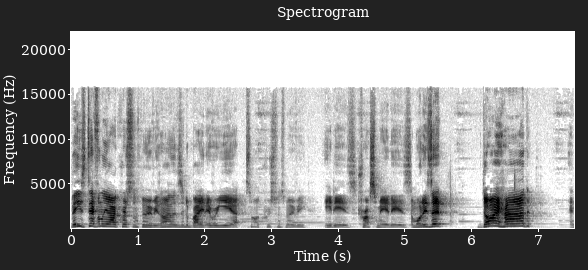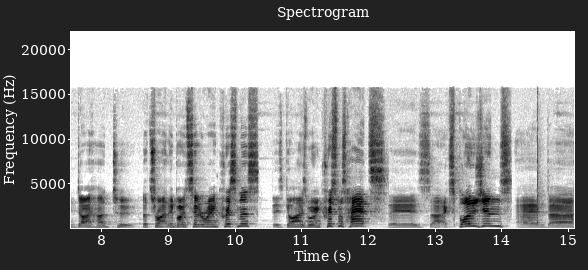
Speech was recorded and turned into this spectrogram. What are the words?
these definitely are Christmas movies. I know there's a debate every year. It's not a Christmas movie. It is. Trust me, it is. And what is it? Die Hard and Die Hard 2. That's right, they're both set around Christmas. There's guys wearing Christmas hats, there's uh, explosions, and uh,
